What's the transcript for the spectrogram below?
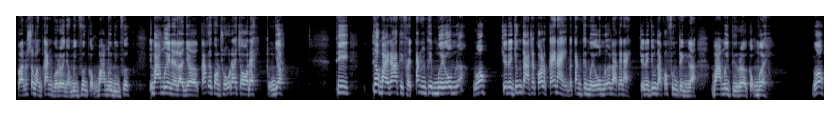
và nó sẽ bằng căn của R nhỏ bình phương cộng 30 bình phương. Cái 30 này là nhờ các cái con số đã cho đây, đúng chưa? Thì theo bài ra thì phải tăng thêm 10 ôm nữa, đúng không? Cho nên chúng ta sẽ có là cái này và tăng thêm 10 ôm nữa ra cái này. Cho nên chúng ta có phương trình là 30 từ R cộng 10. Đúng không?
